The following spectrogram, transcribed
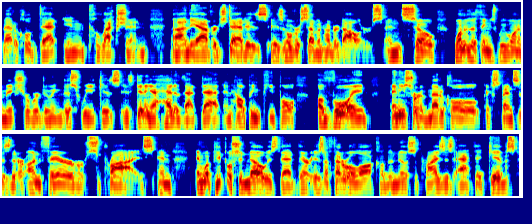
medical debt in collection, uh, and the average debt is is over $700. And so, one of the things we want to make sure we're doing this week is is getting ahead of that debt and helping people avoid any sort of medical expenses that are unfair or surprise. And and what people should know is that there is a federal law called the No Surprises Act that gives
